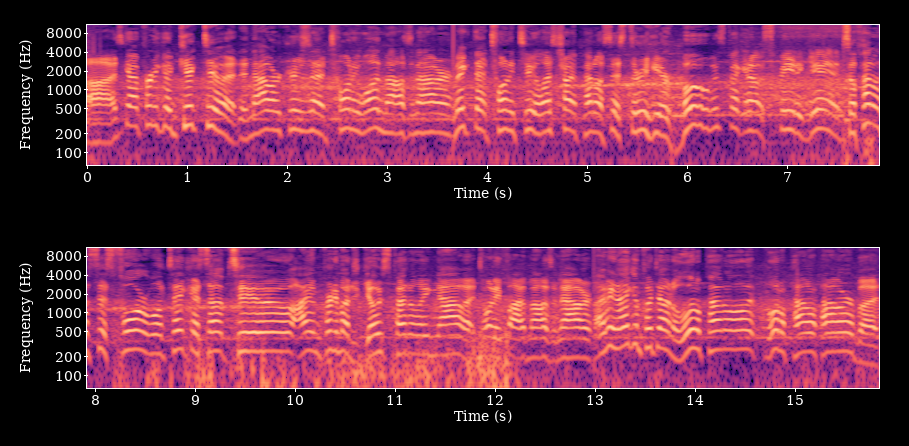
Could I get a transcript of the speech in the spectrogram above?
Uh, it's got a pretty good kick to it. And now we're cruising at 21 miles an hour. Make that 22. Let's try pedal assist 3 here. Boom, it's picking up speed again. So pedal assist 4 will take us up to, I am pretty much ghost pedaling now at 25 25 miles an hour. I mean, I can put down a little pedal, a little pedal power, but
